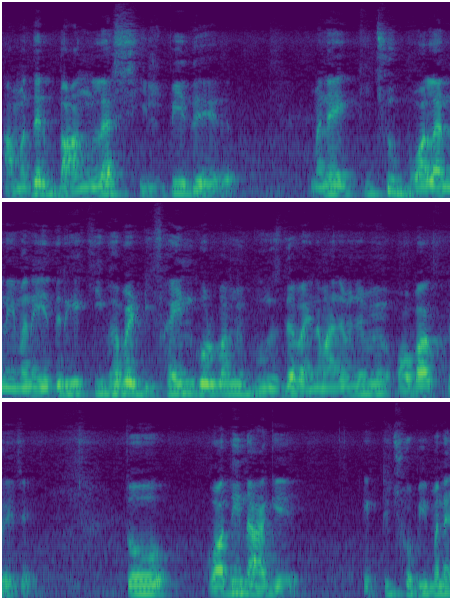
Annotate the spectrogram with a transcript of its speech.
আমাদের বাংলা শিল্পীদের মানে কিছু বলার নেই মানে এদেরকে কীভাবে ডিফাইন করব আমি বুঝতে পারি না। মাঝে মাঝে আমি অবাক হয়ে যাই। তো কদিন আগে একটি ছবি মানে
